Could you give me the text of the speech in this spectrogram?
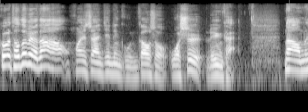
各位投资朋友，大家好，欢迎收看《今天股民高手》，我是林玉凯。那我们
